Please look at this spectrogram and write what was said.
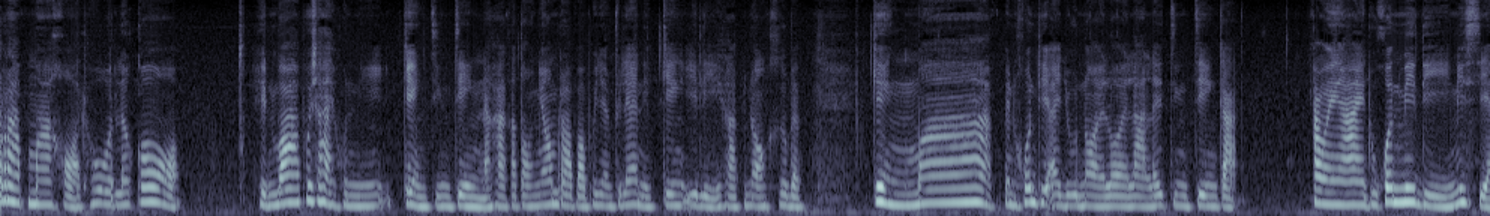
กลับมาขอโทษแล้วก็เห็นว่าผู้ชายคนนี้เก่งจริง ๆ นะคะ ก็ต้องยอมรับว่าผู้ยันฟิแลนด์นี่เก่งอีหลีค่ะ พี่น้องคือแบบเก่งมาก เป็นคนที่อายุน้อยลอยล้านเลยจริง ๆกะ เอาง่ายๆทุกคนมีดีมีเสีย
